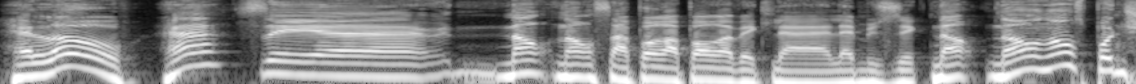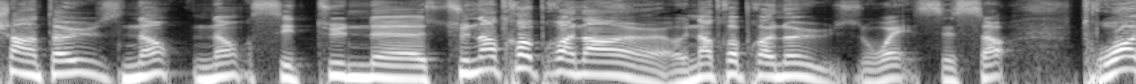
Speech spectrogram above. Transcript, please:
Hello, hein? C'est euh, non, non, ça n'a pas rapport avec la, la musique. Non, non, non, c'est pas une chanteuse. Non, non, c'est une, euh, c'est une entrepreneur, une entrepreneuse. Ouais, c'est ça. 3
